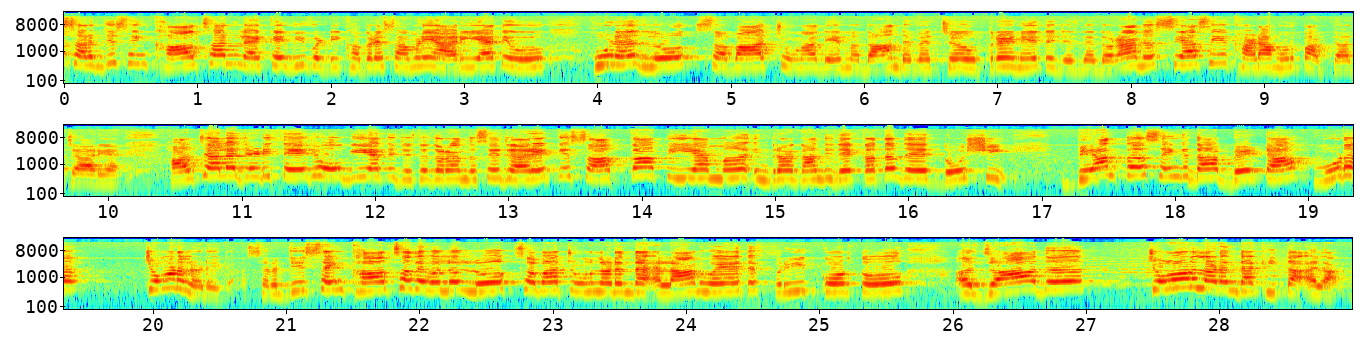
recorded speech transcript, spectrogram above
ਸਰਬਜੀਤ ਸਿੰਘ ਖਾਲਸਾ ਨੂੰ ਲੈ ਕੇ ਵੀ ਵੱਡੀ ਖਬਰ ਸਾਹਮਣੇ ਆ ਰਹੀ ਹੈ ਤੇ ਉਹ ਹੁਣ ਲੋਕ ਸਭਾ ਚੋਣਾਂ ਦੇ ਮੈਦਾਨ ਦੇ ਵਿੱਚ ਉਤਰੇ ਨੇ ਤੇ ਜਿਸ ਦੇ ਦੌਰਾਨ ਸਿਆਸੀ ਅਖਾੜਾ ਹੁਣ ਭਗਦਾ ਜਾ ਰਿਹਾ ਹੈ। ਹਾਲਚਾਲ ਹੈ ਜਿਹੜੀ ਤੇਜ਼ ਹੋ ਗਈ ਹੈ ਤੇ ਜਿਸ ਦੇ ਦੌਰਾਨ ਦੱਸਿਆ ਜਾ ਰਿਹਾ ਕਿ ਸਾਬਕਾ ਪੀਐਮ ਇੰਦਰਾ ਗਾਂਧੀ ਦੇ ਕਤਲ ਦੇ ਦੋਸ਼ੀ ਬੇਅੰਤ ਸਿੰਘ ਦਾ ਬੇਟਾ ਮੁੜ ਚੋਣ ਲੜੇਗਾ। ਸਰਬਜੀਤ ਸਿੰਘ ਖਾਲਸਾ ਦੇ ਵੱਲੋਂ ਲੋਕ ਸਭਾ ਚੋਣ ਲੜਨ ਦਾ ਐਲਾਨ ਹੋਇਆ ਹੈ ਤੇ ਫਰੀਦਕੋਟ ਤੋਂ ਆਜ਼ਾਦ ਚੋਣ ਲੜਨ ਦਾ ਕੀਤਾ ਐਲਾਨ।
